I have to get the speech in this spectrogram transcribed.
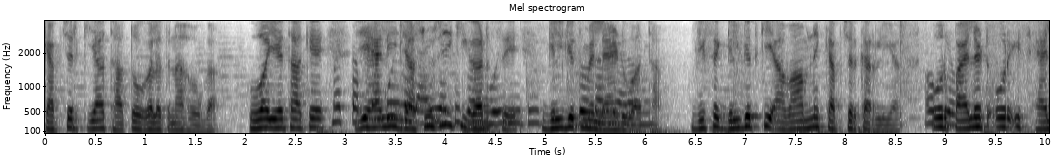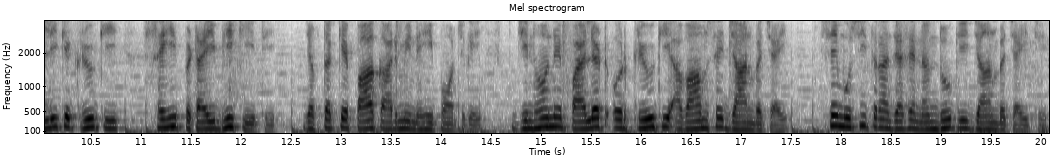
कैप्चर किया था तो गलत ना होगा। हुआ यह था कि यह हेली जासूसी की गर्ज से गिलगित में लैंड हुआ था जिसे गिलगित की आवाम ने कैप्चर कर लिया। और पायलट और इस हेली के क्रू की सही पिटाई भी की थी। जब तक के पाक आर्मी नहीं पहुँच गई जिन्होंने पायलट और क्रू की आवाम से जान बचाई। सेम उसी तरह जैसे नंदू की जान बचाई थी।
